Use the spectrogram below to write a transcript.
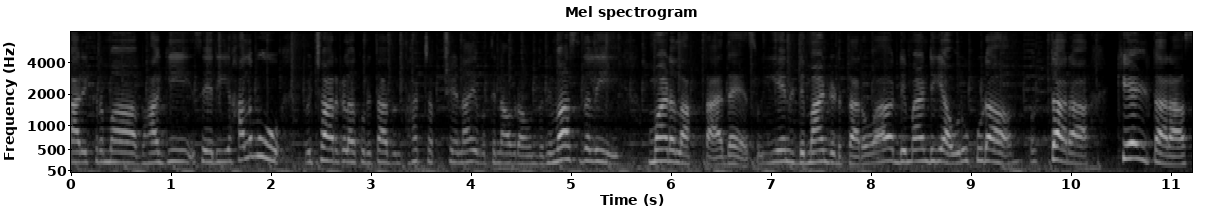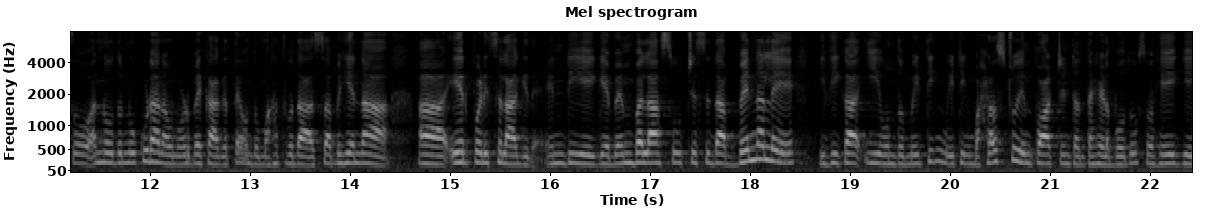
ಕಾರ್ಯಕ್ರಮ ಭಾಗಿ ಸೇರಿ ಹಲವು ವಿಚಾರಗಳ ಕುರಿತಾದಂತಹ ಚರ್ಚೆಯನ್ನು ಇವತ್ತಿನ ಅವರ ಒಂದು ನಿವಾಸದಲ್ಲಿ ಮಾಡಲಾಗ್ತಾ ಇದೆ. ಸೊ ಏನು ಡಿಮ್ಯಾಂಡ್ ಇಡ್ತಾರೋ, ಆ ಡಿಮ್ಯಾಂಡ್ಗೆ ಅವರು ಕೂಡ ಹೋಗ್ತಾರಾ ಕೇಳ್ತಾರಾ? ಸೊ ಅನ್ನೋದನ್ನು ಕೂಡ ನಾವು ನೋಡಬೇಕಾಗತ್ತೆ. ಒಂದು ಮಹತ್ವದ ಸಭೆಯನ್ನು ಏರ್ಪಡಿಸಲಾಗಿದೆ. ಎನ್ ಡಿ ಎಗೆ ಬೆಂಬಲ ಸೂಚಿಸಿದ ಬೆನ್ನಲ್ಲೇ ಇದೀಗ ಈ ಒಂದು ಮೀಟಿಂಗ್ ಮೀಟಿಂಗ್ ಬಹಳಷ್ಟು ಇಂಪಾರ್ಟೆಂಟ್ ಅಂತ ಹೇಳ್ಬೋದು. ಸೊ ಹೇಗೆ,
